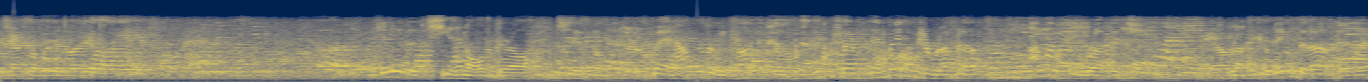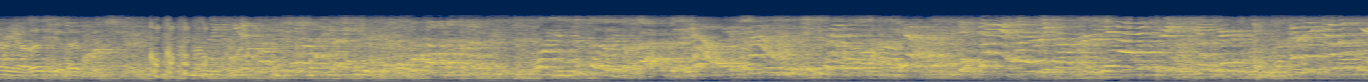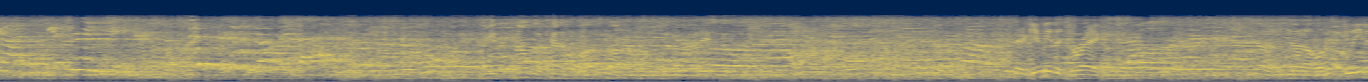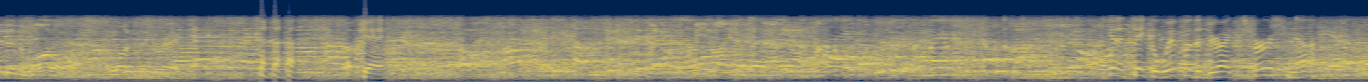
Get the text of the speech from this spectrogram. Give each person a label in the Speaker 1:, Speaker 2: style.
Speaker 1: real life.
Speaker 2: Give me the.
Speaker 3: She's an old girl. An
Speaker 1: old girl. Wait,
Speaker 2: how old are we talking about?
Speaker 1: Should, I, anybody want me to rough it up? I
Speaker 2: want some roughage. Here, I'll rough it. Mix it up. There we go. That's good. That's good.
Speaker 3: Okay. Gotta take a whiff of the drugs first, no?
